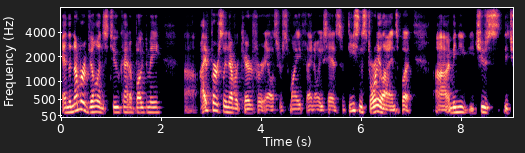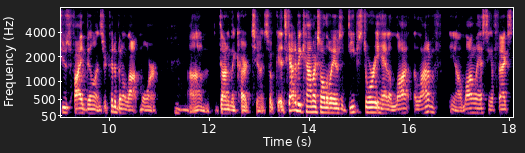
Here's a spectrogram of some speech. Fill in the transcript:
and the number of villains too kind of bugged me. Uh, I've personally never cared for Alistair Smythe. I know he's had some decent storylines, but uh, I mean, you, you choose you choose five villains. There could have been a lot more Mhm. um, done in the cartoon. So it's got to be comics all the way. It was a deep story, had a lot, a lot of you know, long lasting effects.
